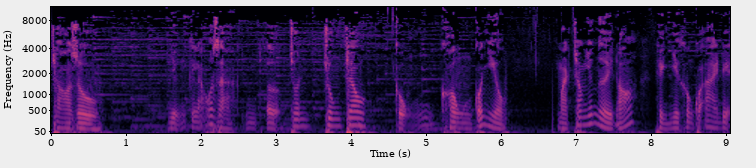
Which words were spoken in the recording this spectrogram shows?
Cho dù những cái lão giả ở chôn Trung Châu cũng không có nhiều, mà trong những người đó hình như không có ai đệ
